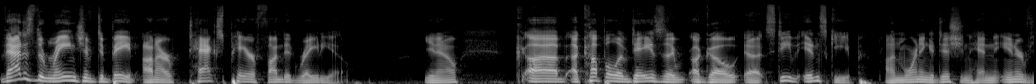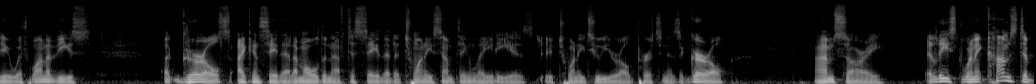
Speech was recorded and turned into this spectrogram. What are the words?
that is the range of debate on our taxpayer funded radio. You know, uh, a couple of days ago, uh, Steve Inskeep on Morning Edition had an interview with one of these uh, girls, I can say that. I'm old enough to say that a 20 something lady is a 22 year old person is a girl. I'm sorry. At least when it comes to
